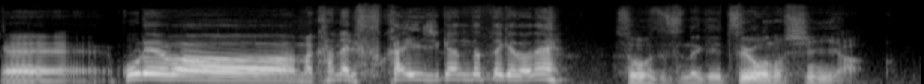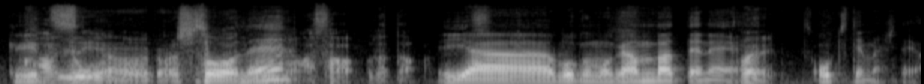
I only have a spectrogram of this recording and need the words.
えー、これはまあかなり深い時間だったけどね。そうですね月曜の深夜月火曜のそうね。朝方いやー僕も頑張ってね、はい起きてましたよ。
